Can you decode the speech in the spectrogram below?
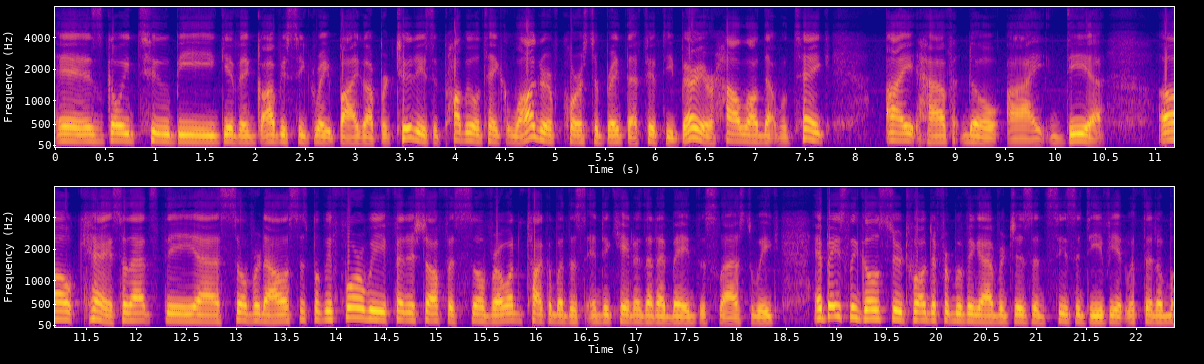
is going to be giving obviously great buying opportunities. It probably will take longer, of course, to break that 50 barrier. How long that will take, I have no idea. Okay, so that's the uh, silver analysis. But before we finish off with silver, I want to talk about this indicator that I made this last week. It basically goes through 12 different moving averages and sees a deviant within them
